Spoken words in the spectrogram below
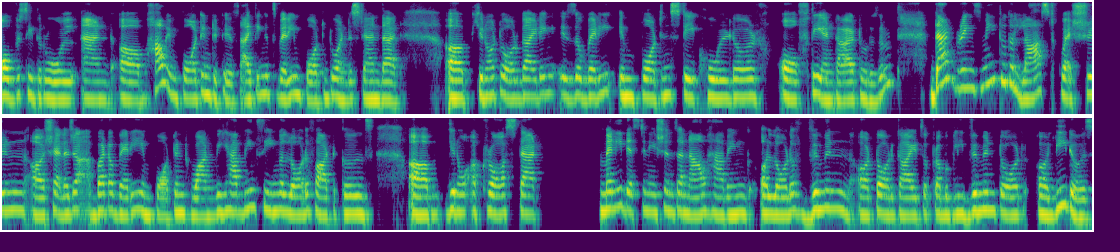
obviously the role and um, how important it is. I think it's very important to understand that, uh, you know, tour guiding is a very important stakeholder of the entire tourism. That brings me to the last question, uh, Shailaja, but a very important one. We have been seeing a lot of articles, um, you know, across that many destinations are now having a lot of women uh, tour guides or probably women tour uh, leaders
